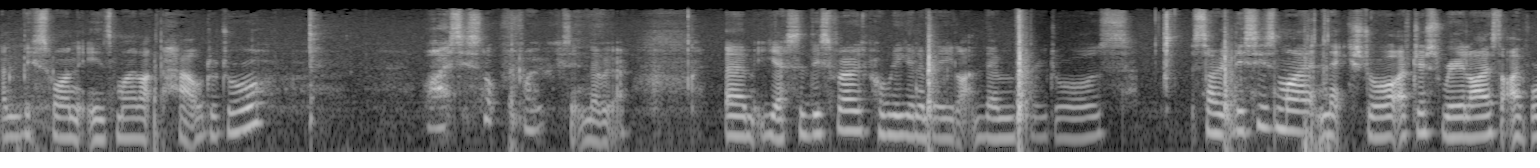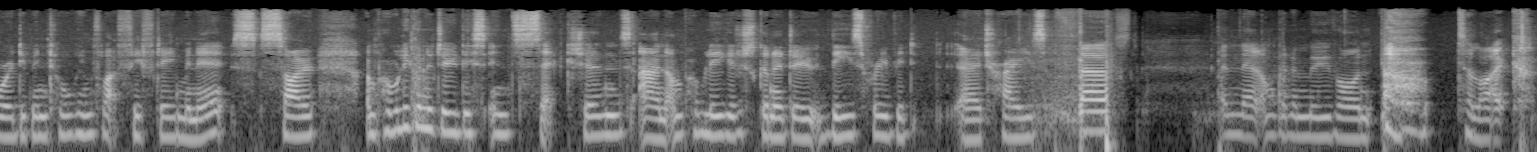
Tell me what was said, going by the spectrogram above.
and this one is my like powder drawer. Why is this not focusing? There we go. Um, yeah, so this row is probably going to be like them three drawers. So this is my next drawer. I've just realized that i've already been talking for like 15 minutes. So i'm probably going to do this in sections and i'm probably just going to do these three uh, trays first and then i'm going to move on to like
